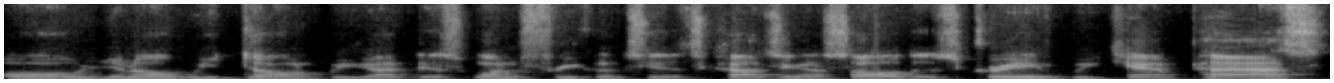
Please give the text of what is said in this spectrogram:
"Oh, you know, we don't. We got this one frequency that's causing us all this grief. We can't pass."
